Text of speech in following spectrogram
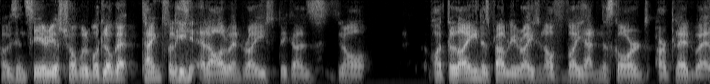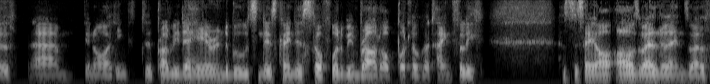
I was in serious trouble." But look, at thankfully it all went right because you know what the line is probably right enough. If I hadn't scored or played well, um, you know, I think the, probably the hair in the boots and this kind of stuff would have been brought up. But look, thankfully, as to say, all, all's well that ends well.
